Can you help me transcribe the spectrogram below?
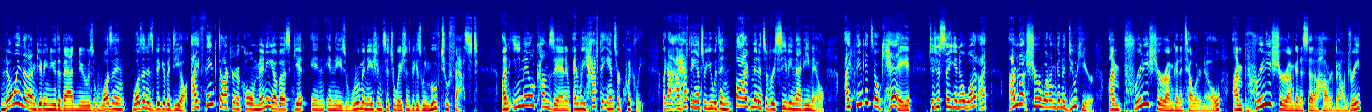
knowing that i'm giving you the bad news wasn't wasn't as big of a deal i think dr nicole many of us get in in these rumination situations because we move too fast an email comes in and- we have to answer quickly. Like, I I have to answer you within five minutes of receiving that email. I think it's okay to just say, you know what? I, I'm not sure what I'm going to do here. I'm pretty sure I'm going to tell her no. I'm pretty sure I'm going to set a hard boundary,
